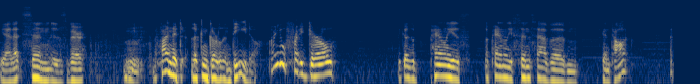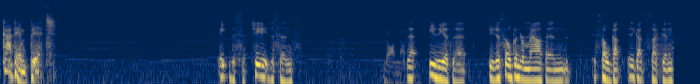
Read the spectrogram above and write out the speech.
Yeah, that sin is very. Hmm. A fine lit- looking girl indeed. Are you afraid, girl? Because apparently, is apparently sins have um can talk. A goddamn bitch. Ate the she ate the sins. No, I'm not. That easy as that. She just opened her mouth and his soul got it got sucked in.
